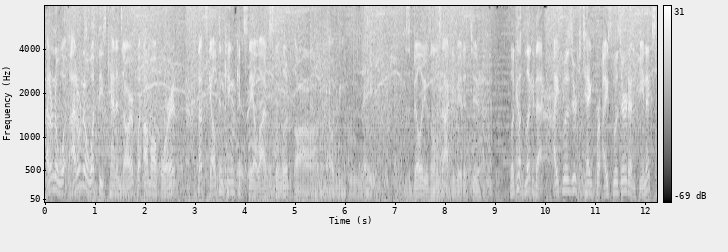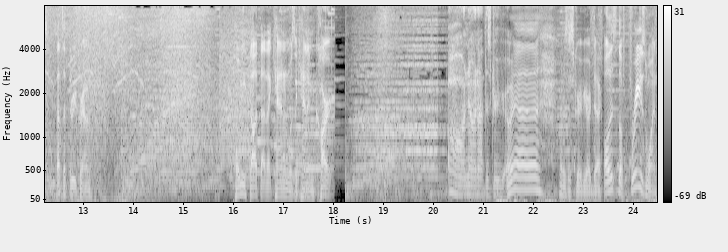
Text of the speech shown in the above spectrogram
I don't know what I don't know what these cannons are, but I'm all for it. If that Skeleton King could stay alive just a little, oh, that would have been great. His ability was almost activated too. Look at look at that Ice Wizard tank for Ice Wizard and Phoenix. That's a three crown. Homie thought that that cannon was a cannon cart. Oh, no, not this graveyard. Oh, yeah. What is this graveyard deck? Oh, this is the freeze one.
